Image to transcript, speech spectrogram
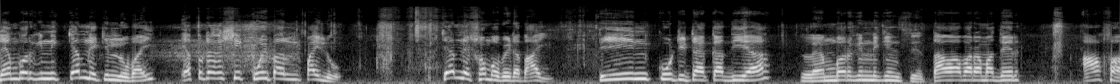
ল্যাম্বরগিনি কেমনে কিনলো ভাই? এত টাকা সে কই পাইলো? কেমনে সম্ভব এটা ভাই? তিন কোটি টাকা দিয়া ল্যাম্বরগিনি কিনছে তাও আবার আমাদের আফা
